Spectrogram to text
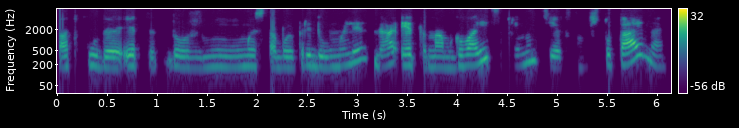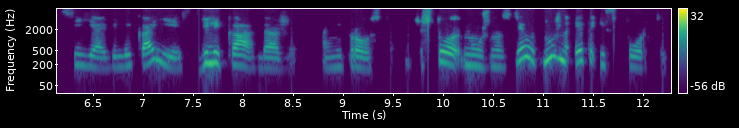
откуда это должен не мы с тобой придумали, да, это нам говорится прямым текстом, что тайна сия велика есть, велика даже, а не просто. Что нужно сделать? Нужно это испортить.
